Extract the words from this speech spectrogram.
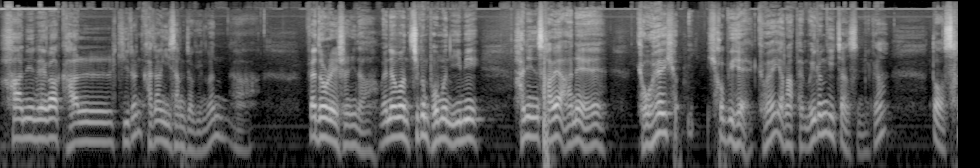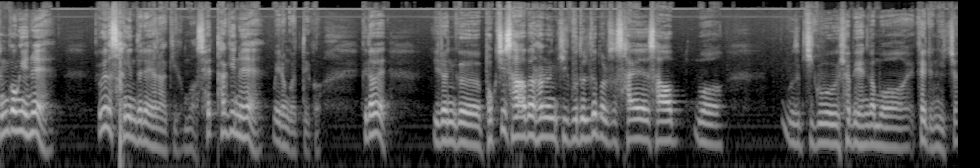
한인회가 갈 길은 가장 이상적인 건 페더레이션이다. 왜냐하면 지금 보면 이미 한인 사회 안에 교회 협- 협의회, 교회 연합회 뭐 이런 게 있지 않습니까? 또 상공인회, 여기도 상인들의 연합기구, 뭐 세탁인회 뭐 이런 것도 있고, 그 다음에 이런 그 복지 사업을 하는 기구들도 벌써 사회 사업 뭐 무슨 기구 협의회인가 뭐 그런 게 있죠.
